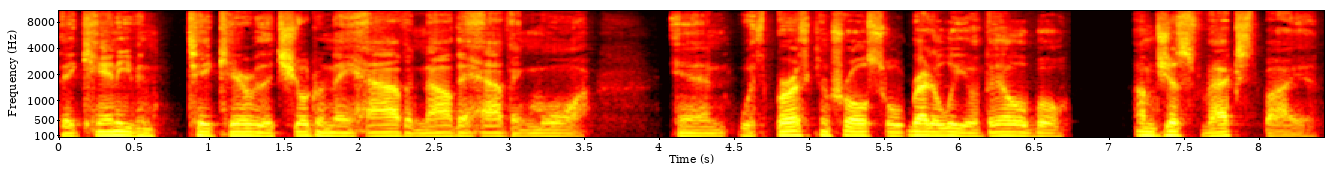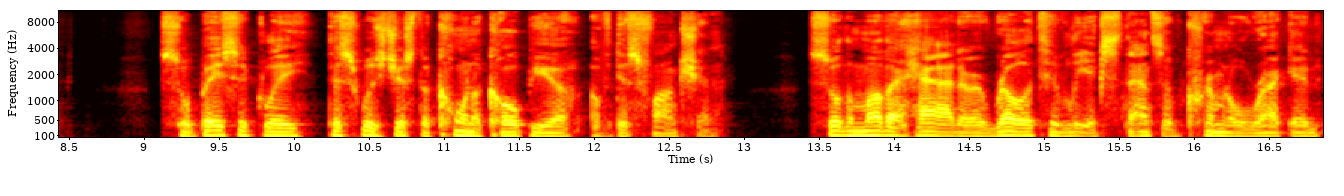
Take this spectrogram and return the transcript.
They can't even take care of the children they have and now they're having more. And with birth control so readily available, I'm just vexed by it. So basically, this was just a cornucopia of dysfunction. So the mother had a relatively extensive criminal record,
